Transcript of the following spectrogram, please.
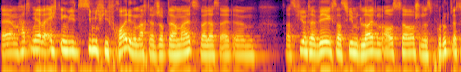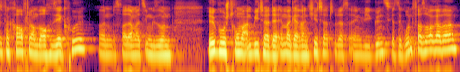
ähm, hat mir aber echt irgendwie ziemlich viel Freude gemacht, der Job damals, weil das halt, ähm, du warst viel unterwegs, du warst viel mit Leuten im Austausch und das Produkt, das wir verkauft haben, war auch sehr cool. Und das war damals irgendwie so ein Ökostromanbieter, der immer garantiert hatte, dass er irgendwie günstig als der Grundversorger war.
